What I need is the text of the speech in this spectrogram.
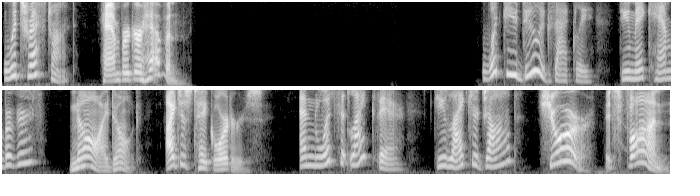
Which restaurant? Hamburger Heaven. What do you do exactly? Do you make hamburgers? No, I don't. I just take orders. And what's it like there? Do you like your job? Sure, it's fun.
